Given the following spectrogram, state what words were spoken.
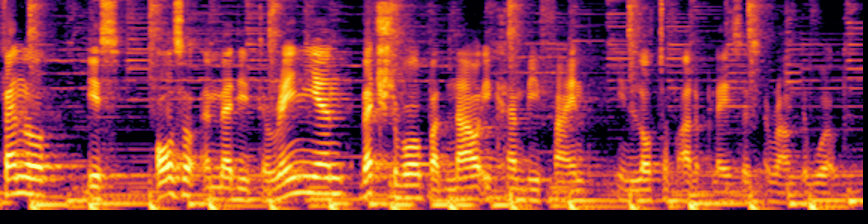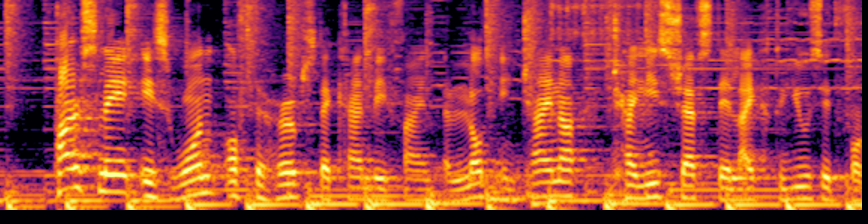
Fennel is also a Mediterranean vegetable, but now it can be found in lots of other places around the world. Parsley is one of the herbs that can be found a lot in China. Chinese chefs, they like to use it for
